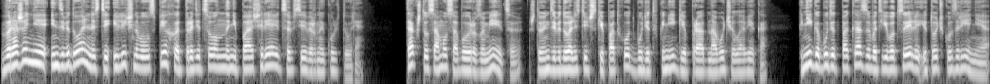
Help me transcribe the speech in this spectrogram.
Выражение индивидуальности и личного успеха традиционно не поощряются в северной культуре. Так что, само собой разумеется, что индивидуалистический подход будет в книге про одного человека. Книга будет показывать его цели и точку зрения,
